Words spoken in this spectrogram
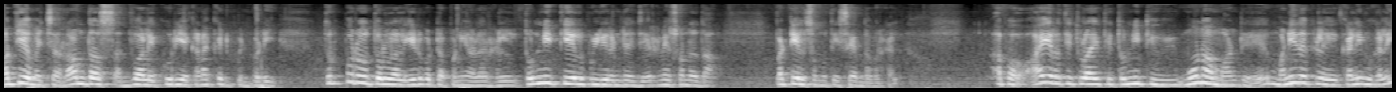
மத்திய அமைச்சர் ராம்தாஸ் அத்வாலே கூறிய கணக்கெடுப்பின்படி துப்புரவு தொழிலால் ஈடுபட்ட பணியாளர்கள் தொண்ணூற்றி ஏழு புள்ளி ரெண்டு அஞ்சு ஏற்கனவே சொன்னதுதான். பட்டியல் சமூகத்தை சேர்ந்தவர்கள். அப்போது ஆயிரத்தி தொள்ளாயிரத்தி தொண்ணூற்றி மூணாம் ஆண்டு மனித கழிவுகளை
